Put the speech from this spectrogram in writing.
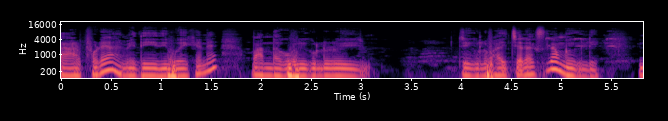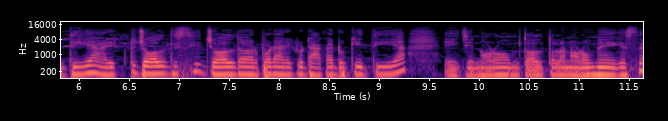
তারপরে আমি দিয়ে দিব এখানে বাঁধাকপিগুলোর ওই যেগুলো ভাইচা রাখছিলাম, ওইগুলি দিয়ে আর একটু জল দিছি। জল দেওয়ার পরে আর একটু ঢাকা ঢুকি দিয়া এই যে নরম, তলতলা নরম হয়ে গেছে।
